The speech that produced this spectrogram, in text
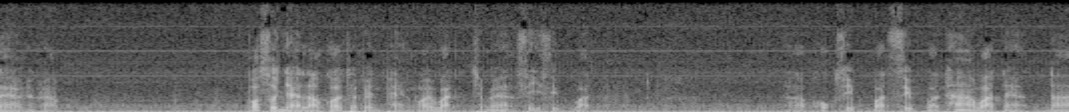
แล้วนะครับ เพราะส่วนใหญ่เราก็จะเป็นแผงร้อยวัตต์ใช่ไหมฮะสี่สิบวัตต์ นะครับหกสิบวัตต์สิบวัตต์ห้าวัตต์นะฮะได้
